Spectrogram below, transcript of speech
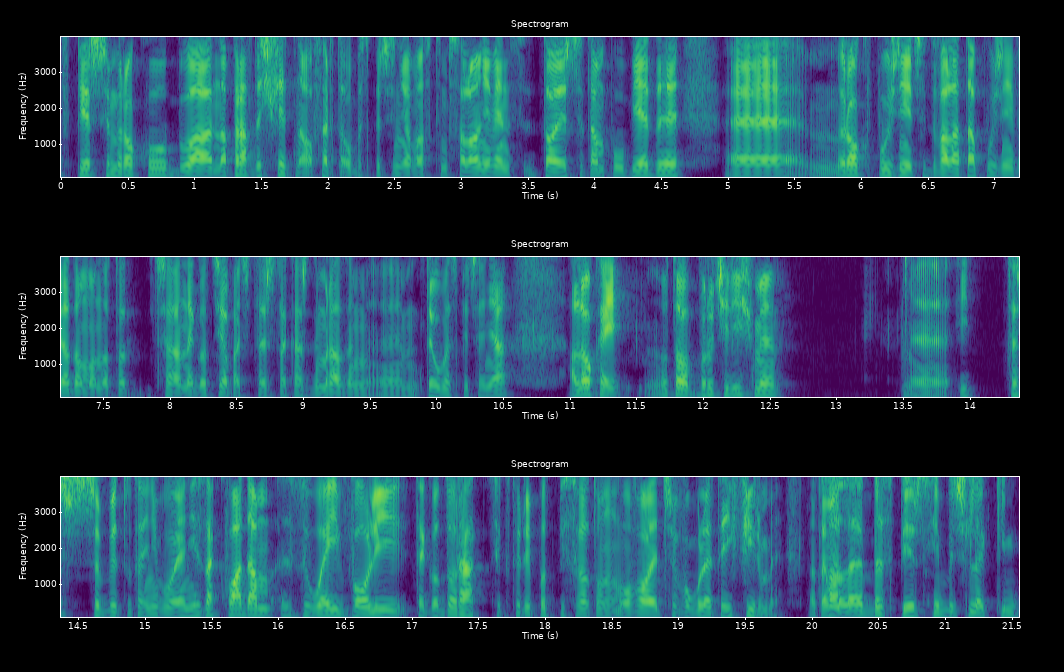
w pierwszym roku była naprawdę świetna oferta ubezpieczeniowa w tym salonie, więc to jeszcze tam pół biedy. E, rok później, czy dwa lata później, wiadomo, no to trzeba negocjować też za każdym razem e, te ubezpieczenia, ale okej, okay, no to wróciliśmy i też, żeby tutaj nie było, ja nie zakładam złej woli tego doradcy, który podpisywał tą umowę, czy w ogóle tej firmy. Natomiast... Ale bezpiecznie być lekkim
